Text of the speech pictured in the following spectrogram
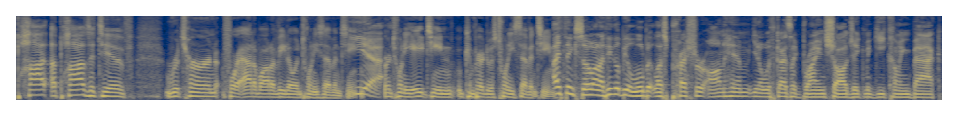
po- a positive return for Adam Ottavino in 2017, Yeah. or in 2018 compared to his 2017. I think so, and I think there'll be a little bit less pressure on him. You know, with guys like Bryan Shaw, Jake McGee coming back,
